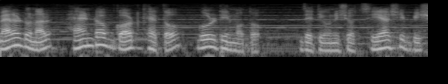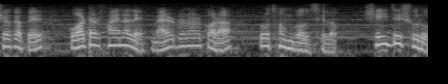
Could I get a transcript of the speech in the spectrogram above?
ম্যারাডোনার হ্যান্ড অফ গড খ্যাত গোলটির মতো, যেটি উনিশশো ছিয়াশি বিশ্বকাপের কোয়ার্টার ফাইনালে ম্যারাডোনার করা প্রথম গোল ছিল। সেই যে শুরু,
